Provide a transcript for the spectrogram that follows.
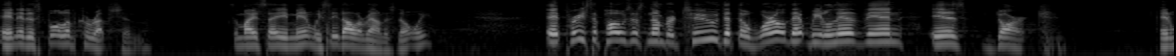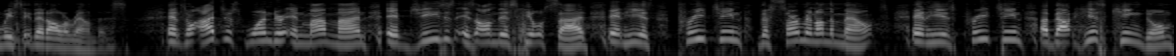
and it is full of corruption. Somebody say amen. We see it all around us, don't we? It presupposes, number two, that the world that we live in is dark. And we see that all around us. And so I just wonder in my mind if Jesus is on this hillside and he is preaching the Sermon on the Mount and he is preaching about his kingdom,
